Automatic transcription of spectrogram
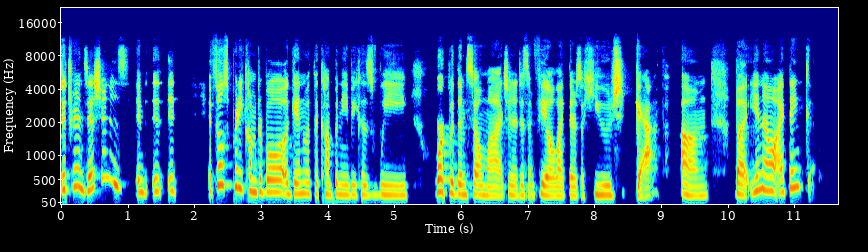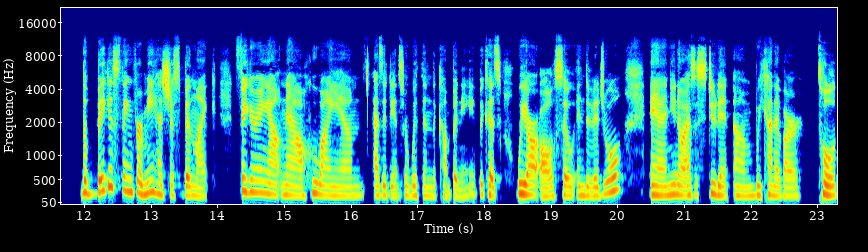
the transition is it, it it it feels pretty comfortable again with the company because we work with them so much, and it doesn't feel like there's a huge gap. Um, but you know, I think the biggest thing for me has just been like figuring out now who I am as a dancer within the company because we are all so individual. And, you know, as a student, um, we kind of are told,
